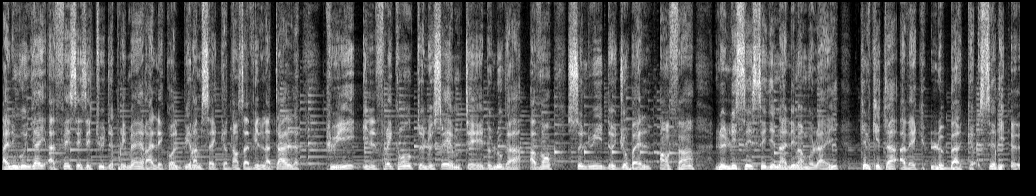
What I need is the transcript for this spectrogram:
Alingunyai a fait ses études primaires à l'école Biramsek dans sa ville natale, puis il fréquente le CMT de Louga avant celui de Djurbel, enfin le lycée Seydina Limamolai qu'il quitta avec le bac série E.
